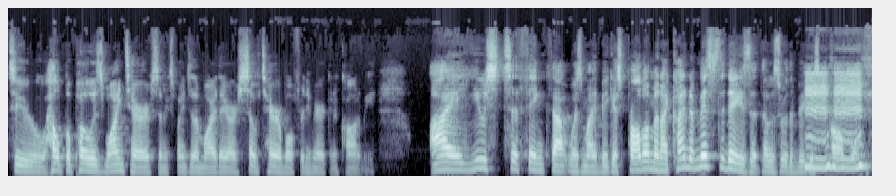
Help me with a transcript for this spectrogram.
to help oppose wine tariffs and explain to them why they are so terrible for the American economy. I used to think that was my biggest problem, and I kind of missed the days that those were the biggest mm-hmm. problem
